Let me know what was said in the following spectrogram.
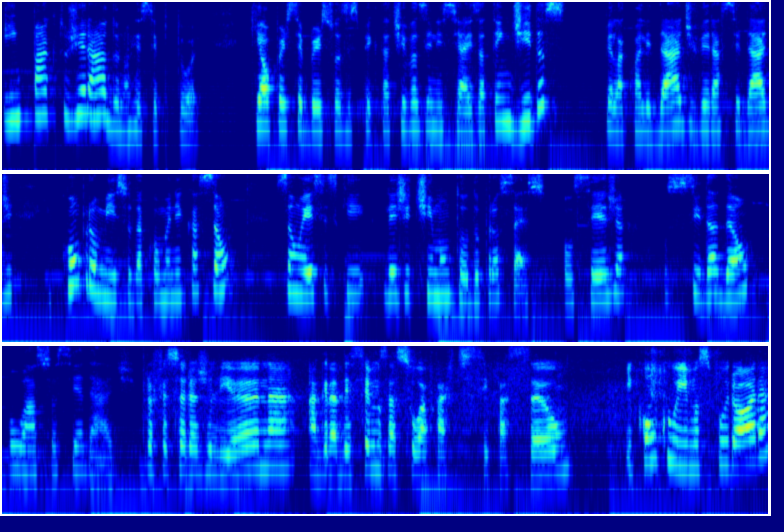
e impacto gerado no receptor, que ao perceber suas expectativas iniciais atendidas pela qualidade, veracidade e compromisso da comunicação, são esses que legitimam todo o processo, ou seja, o cidadão ou a sociedade. Professora Juliana, agradecemos a sua participação e concluímos por hora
